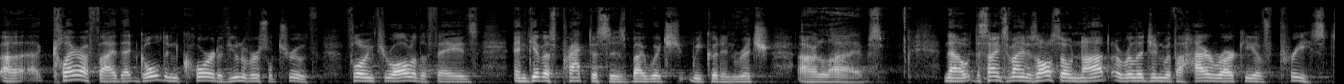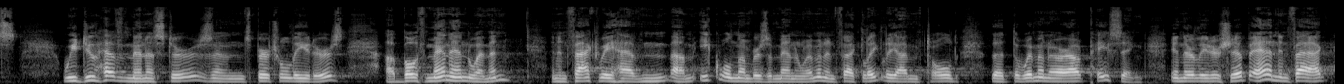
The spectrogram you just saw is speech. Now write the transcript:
uh, clarify that golden cord of universal truth flowing through all of the faiths and give us practices by which we could enrich our lives. Now, the Science of Mind is also not a religion with a hierarchy of priests. We do have ministers and spiritual leaders, uh, both men and women. And in fact, we have um, equal numbers of men and women. In fact, lately I'm told that the women are outpacing in their leadership. And in fact,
